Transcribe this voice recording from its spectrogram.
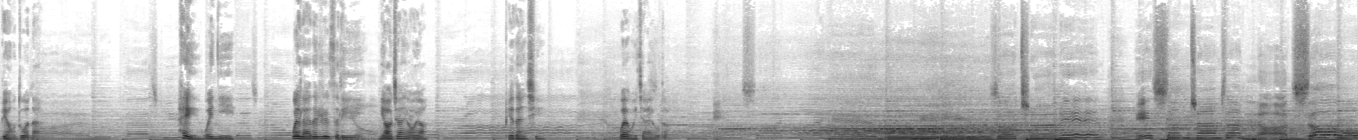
便有多暖。嘿，维尼，未来的日子里你要加油呀！别担心，我也会加油的。Sometimes I'm not so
